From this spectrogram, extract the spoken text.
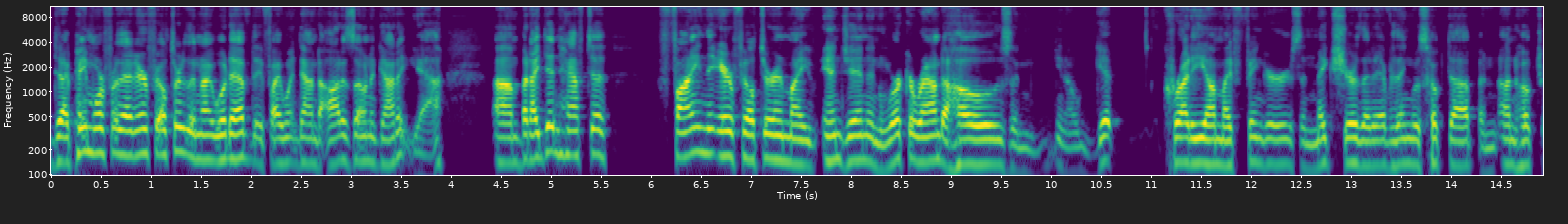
Did I pay more for that air filter than I would have if I went down to AutoZone and got it? Yeah. Um, but I didn't have to find the air filter in my engine and work around a hose and you know get cruddy on my fingers and make sure that everything was hooked up and unhooked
